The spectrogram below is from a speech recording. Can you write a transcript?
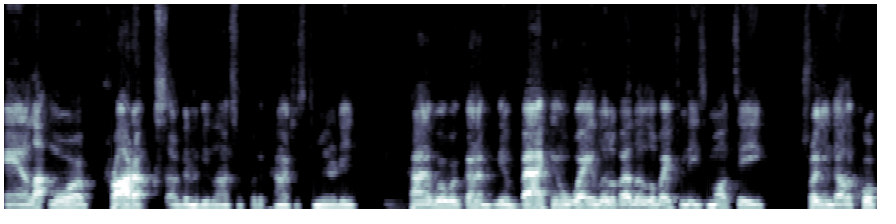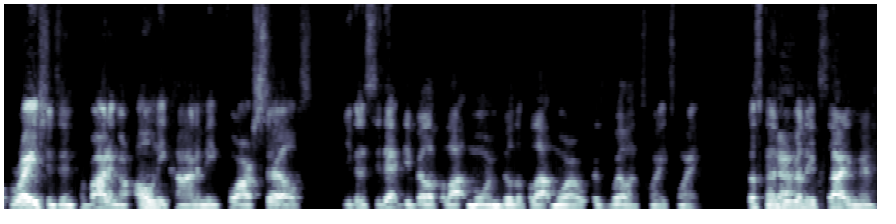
and a lot more products are going to be launching for the conscious community kind of where we're going to be you know, backing away little by little away from these multi-trillion dollar corporations and providing our own economy for ourselves you're going to see that develop a lot more and build up a lot more as well in 2020 that's going to yeah. be really exciting man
